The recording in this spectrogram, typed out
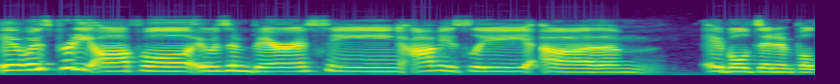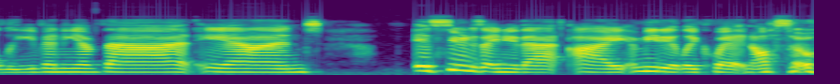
It was pretty awful. It was embarrassing. Obviously, um, Abel didn't believe any of that. And as soon as I knew that, I immediately quit and also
